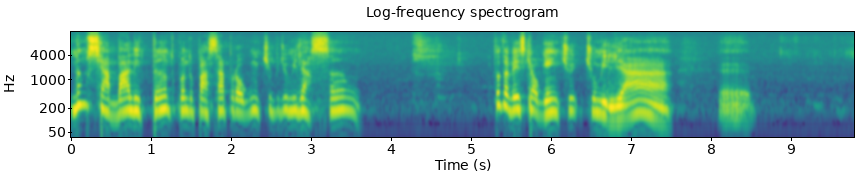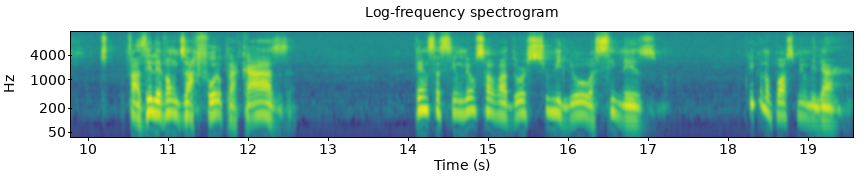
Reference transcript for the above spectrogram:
Não se abale tanto quando passar por algum tipo de humilhação. Toda vez que alguém te, te humilhar, é, fazer levar um desaforo para casa. Pensa assim: o meu Salvador se humilhou a si mesmo. Por que, que eu não posso me humilhar?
